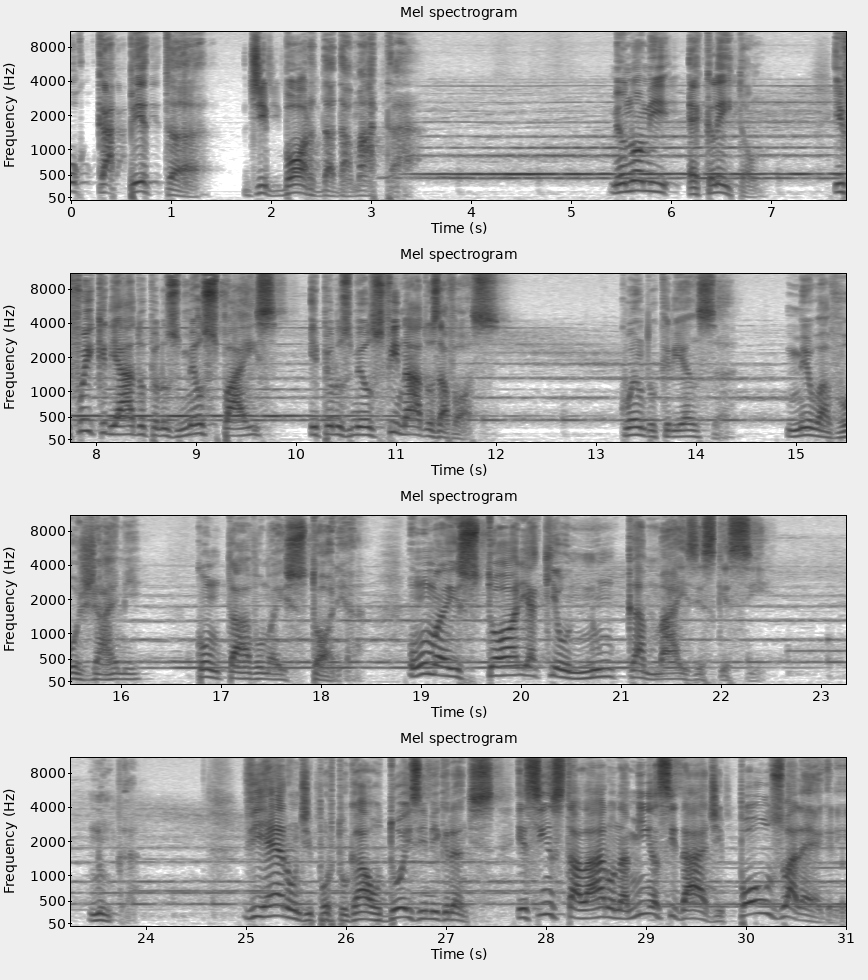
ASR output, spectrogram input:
O Capeta de Borda da Mata. Meu nome é Clayton e fui criado pelos meus pais e pelos meus finados avós. Quando criança, meu avô Jaime contava uma história, uma história que eu nunca mais esqueci. Nunca. Vieram de Portugal dois imigrantes e se instalaram na minha cidade, Pouso Alegre.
